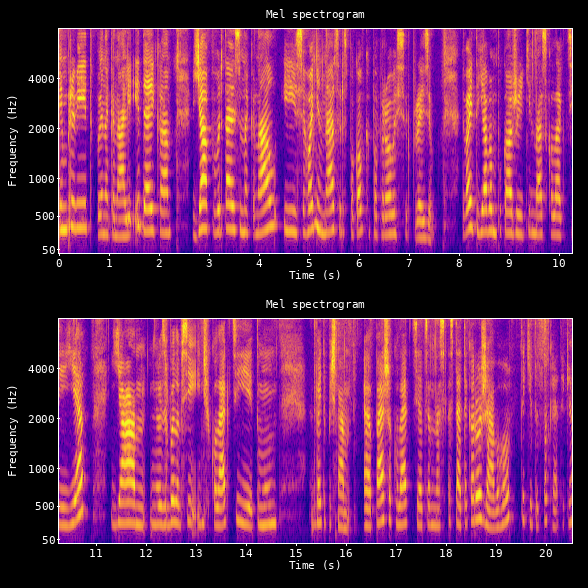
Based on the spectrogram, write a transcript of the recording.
Всім привіт! Ви на каналі Ідейка. Я повертаюся на канал, і сьогодні в нас розпаковка паперових сюрпризів. Давайте я вам покажу, які в нас колекції є. Я зробила всі інші колекції, тому давайте почнемо. Е, Перша колекція це в нас естетика рожевого. Такі тут пакетики.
